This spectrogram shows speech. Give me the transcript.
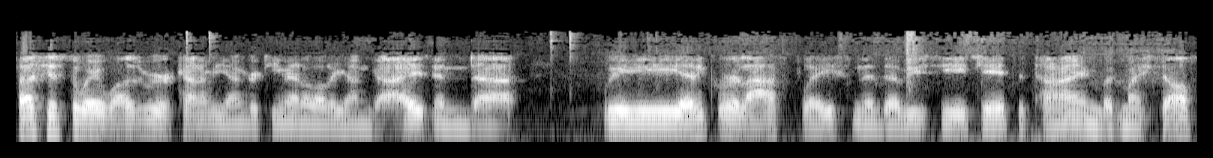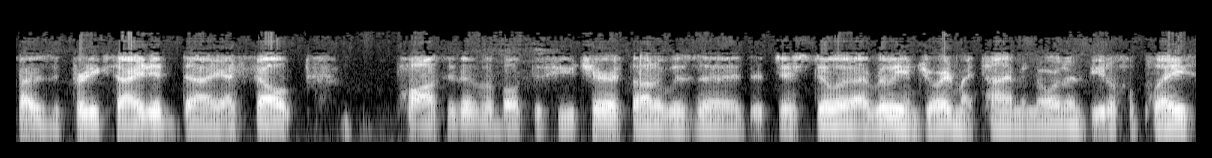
that's just the way it was. We were kind of a younger team, had a lot of young guys, and uh, we I think we were last place in the WCHA at the time. But myself, I was pretty excited. I, I felt positive about the future. I thought it was a just still. I really enjoyed my time in Northern, beautiful place,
